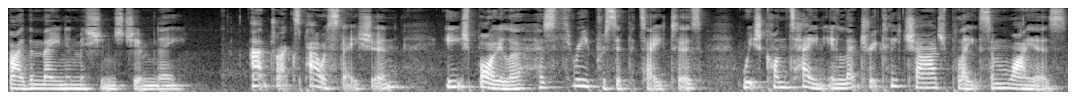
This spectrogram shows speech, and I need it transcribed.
by the main emissions chimney. At Drax Power Station, each boiler has three precipitators which contain electrically charged plates and wires.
